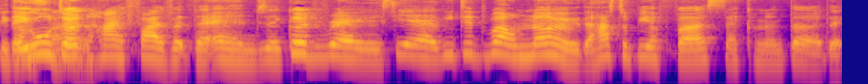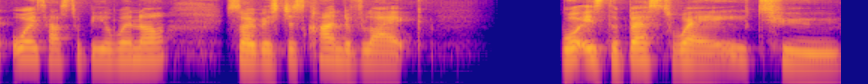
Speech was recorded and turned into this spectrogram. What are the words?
It they all don't high five at the end. Say good race, yeah, we did well. No, there has to be a first, second, and third. There always has to be a winner. So it's just kind of like, what is the best way to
